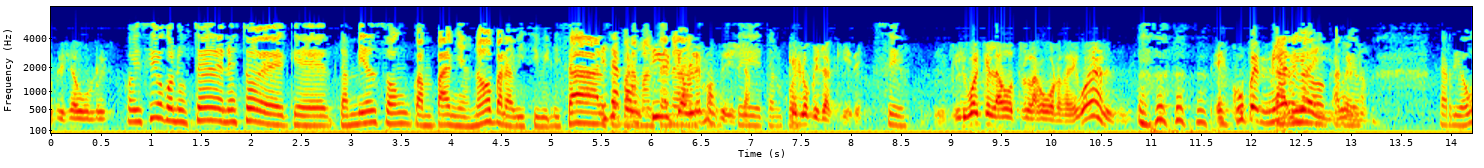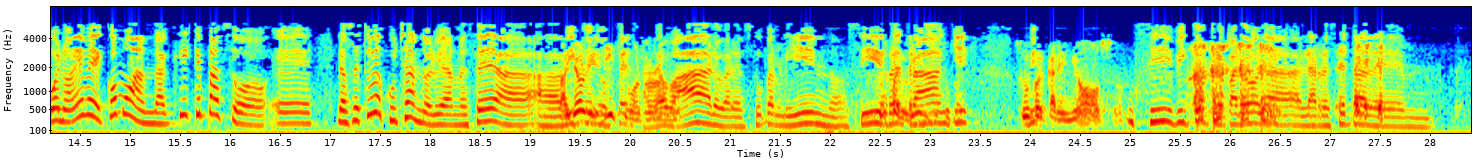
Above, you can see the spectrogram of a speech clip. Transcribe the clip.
Coincido con usted en esto de que también son campañas, ¿no? Para visibilizarse, Ella para mantener. que hablemos de ella, Sí, tal que cual. es lo que ella quiere. Sí. Igual que la otra, la gorda, igual. Escupen mierda Carrió, y Carrió. bueno. Carrió. Bueno, Eve, ¿cómo anda? ¿Qué, qué pasó? Eh, los estuve escuchando el viernes, ¿eh? A, a Víctor bárbaro, súper lindo. Sí, Súper re lindo, tranqui. súper- cariñoso. Sí, Víctor preparó la, la receta de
